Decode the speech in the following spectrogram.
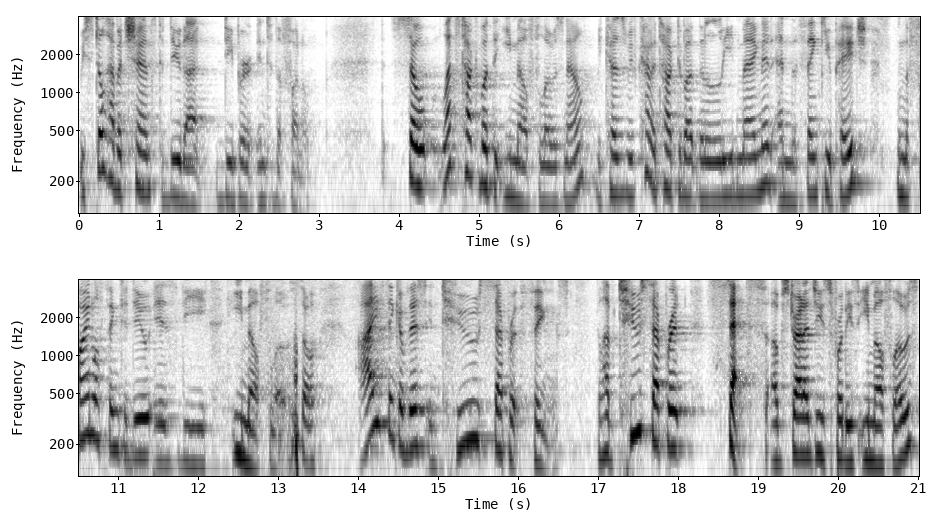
we still have a chance to do that deeper into the funnel. So let's talk about the email flows now because we've kind of talked about the lead magnet and the thank you page. And the final thing to do is the email flows. So I think of this in two separate things. You'll have two separate sets of strategies for these email flows.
